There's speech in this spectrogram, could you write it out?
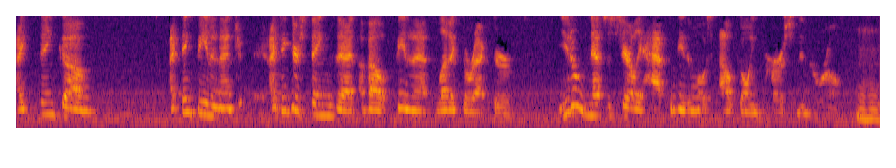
I think um, I think being an I think there's things that about being an athletic director, you don't necessarily have to be the most outgoing person in the room. Mm-hmm.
